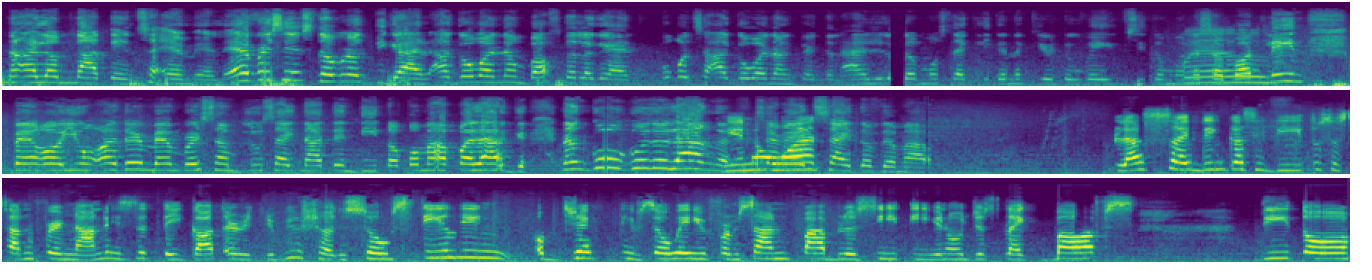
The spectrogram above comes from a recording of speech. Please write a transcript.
na alam natin sa ML. Ever since the world began, agawan ng buff talaga yan. Bukod sa agawan ng Turtle Angela, most likely gonna clear the waves ito muna sa Well- bot lane. Pero yung other members ng blue side natin dito, pumapalag, nang gugulo lang You know sa red what? side of the map. Plus side din kasi dito sa San Fernando is that they got a retribution. So stealing objectives away from San Pablo City, you know, just like buffs dito,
